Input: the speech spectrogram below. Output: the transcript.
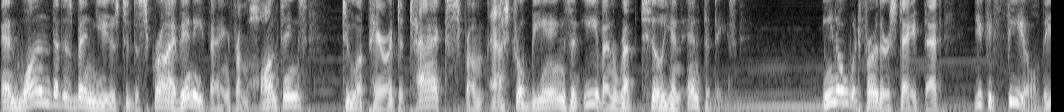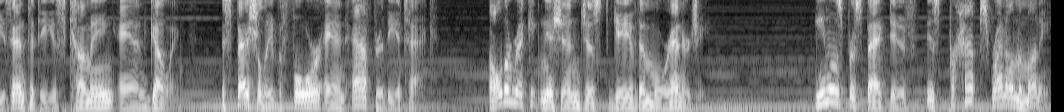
and one that has been used to describe anything from hauntings to apparent attacks from astral beings and even reptilian entities – Eno would further state that you could feel these entities coming and going, especially before and after the attack. All the recognition just gave them more energy. Eno's perspective is perhaps right on the money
